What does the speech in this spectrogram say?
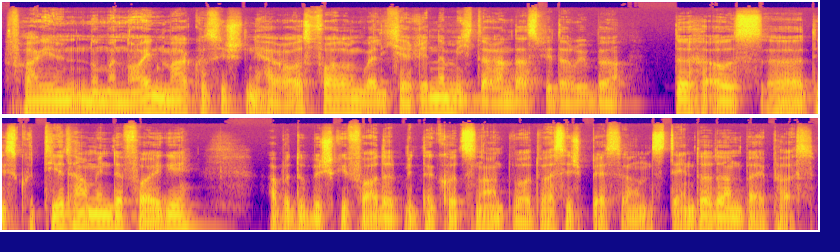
Frage Nummer 9, Markus, ist eine Herausforderung, weil ich erinnere mich daran, dass wir darüber durchaus äh, diskutiert haben in der Folge. Aber du bist gefordert mit einer kurzen Antwort. Was ist besser, ein Stand oder ein Bypass?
